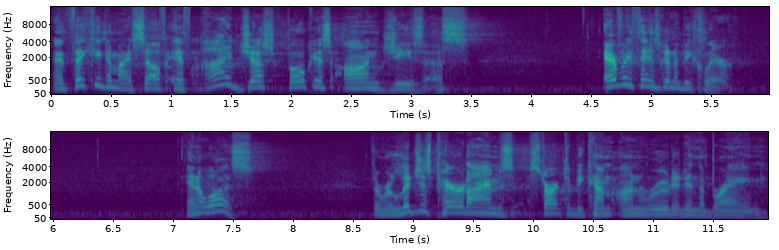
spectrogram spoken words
and thinking to myself, if I just focus on Jesus, everything's going to be clear. And it was. The religious paradigms start to become unrooted in the brain.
